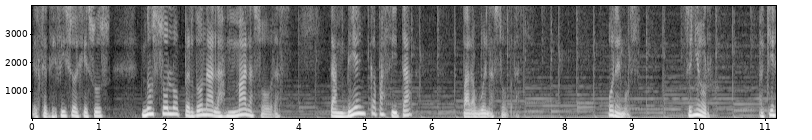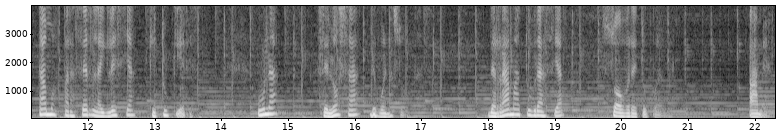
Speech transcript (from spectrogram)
El sacrificio de Jesús no solo perdona las malas obras, también capacita para buenas obras. Oremos. Señor, aquí estamos para ser la iglesia que tú quieres, una celosa de buenas obras. Derrama tu gracia sobre tu pueblo. Amén.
